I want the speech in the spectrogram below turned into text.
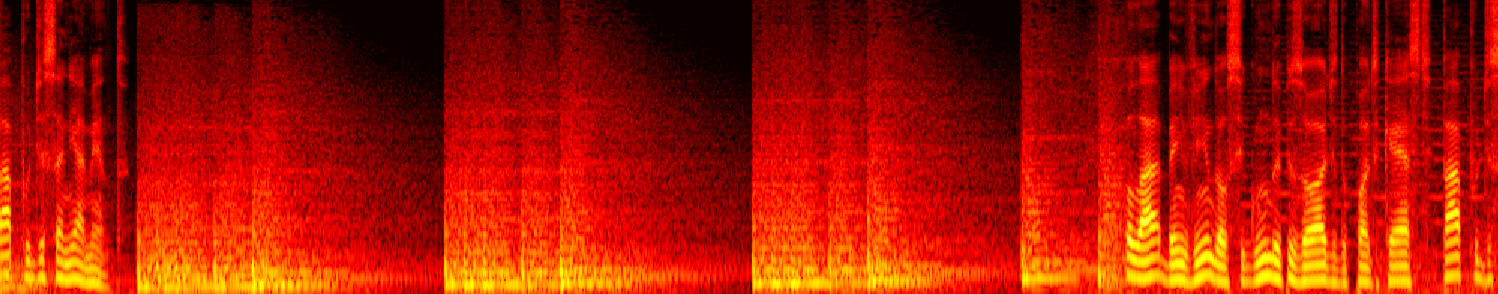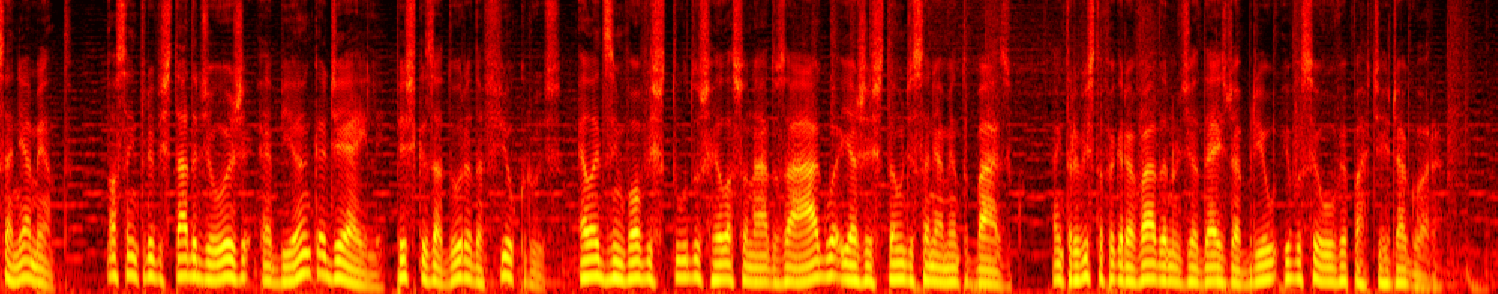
Papo de Saneamento. Olá, bem-vindo ao segundo episódio do podcast Papo de Saneamento. Nossa entrevistada de hoje é Bianca Dieile, pesquisadora da Fiocruz. Ela desenvolve estudos relacionados à água e à gestão de saneamento básico. A entrevista foi gravada no dia 10 de abril e você ouve a partir de agora.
